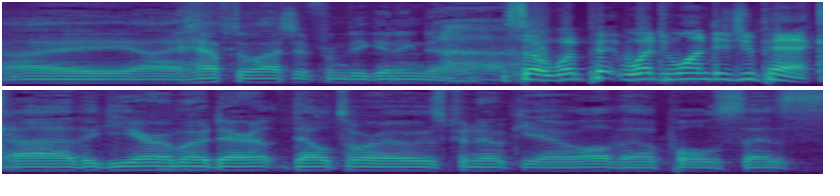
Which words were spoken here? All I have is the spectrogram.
I I have to watch it from beginning to end. So what pi- what one did you pick? Uh, the Guillermo del, del Toro's Pinocchio. All the polls says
